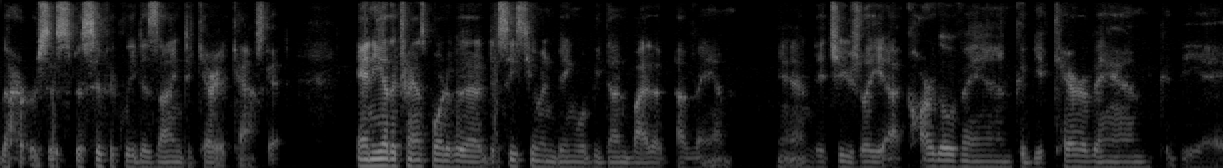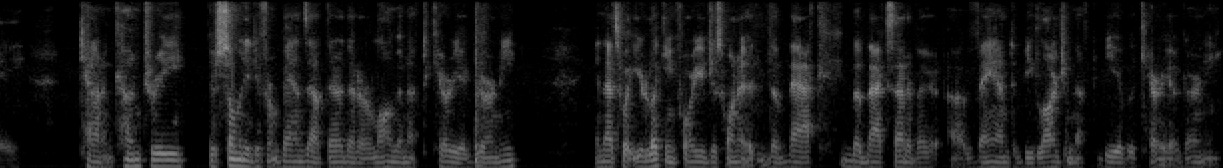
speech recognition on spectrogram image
the hearse is specifically designed to carry a casket. Any other transport of a deceased human being will be done by the, a van. And it's usually a cargo van, could be a caravan, could be a town and country. There's so many different vans out there that are long enough to carry a gurney. And that's what you're looking for. You just want the back, the backside of a, a van to be large enough to be able to carry a gurney.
